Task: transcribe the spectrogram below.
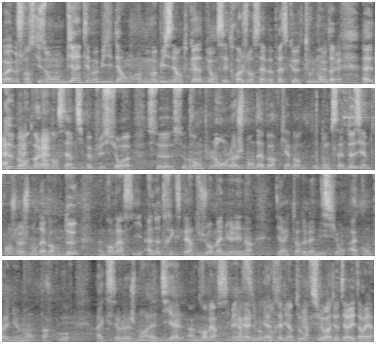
Ouais, je pense qu'ils ont bien été mobilisés en, mobilisés, en tout cas, durant ces trois jours, c'est à peu près ce que tout le monde demande. voilà, on en sait un petit peu plus sur ce, grand plan Logement d'abord, qui aborde donc sa deuxième tranche, Logement d'abord 2. Un grand merci à notre expert du jour, Manuel Hénin, directeur de la mission accompagnement parcours accès au logement à la DIAL. Un grand merci Manuel et à très bientôt sur Radio Territoria.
